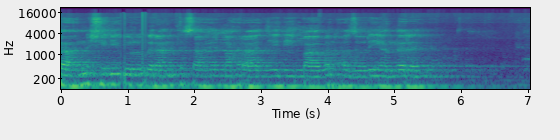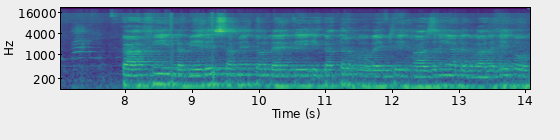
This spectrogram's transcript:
ਧੰਨ ਸ਼੍ਰੀ ਗੁਰੂ ਗ੍ਰੰਥ ਸਾਹਿਬ ਮਹਾਰਾਜ ਜੀ ਦੀ ਪਾਵਨ ਹਜ਼ੂਰੀ ਅੰਦਰ। ਕਾਫੀ ਲੰਮੇਰੇ ਸਮੇਂ ਤੋਂ ਲੈ ਕੇ ਇਕੱਤਰ ਹੋ ਬੈਠੇ ਹਾਜ਼ਰੀਆਂ ਲਗਵਾ ਰਹੇ ਹੋ।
